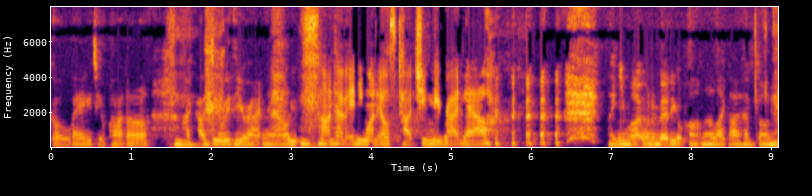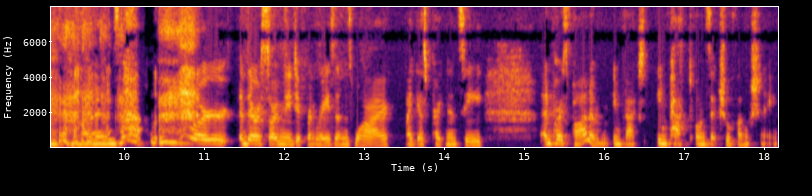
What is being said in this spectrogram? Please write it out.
go away to your partner. I can't deal with you right now. You can't have anyone else touching me right now. like you might want to murder your partner, like I have done. so there are so many different reasons why I guess pregnancy and postpartum, in fact, impact on sexual functioning.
